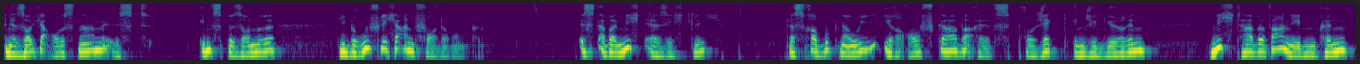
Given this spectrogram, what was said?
Eine solche Ausnahme ist insbesondere die berufliche Anforderung. Es ist aber nicht ersichtlich, dass Frau Bugnaui ihre Aufgabe als Projektingenieurin nicht habe wahrnehmen können,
